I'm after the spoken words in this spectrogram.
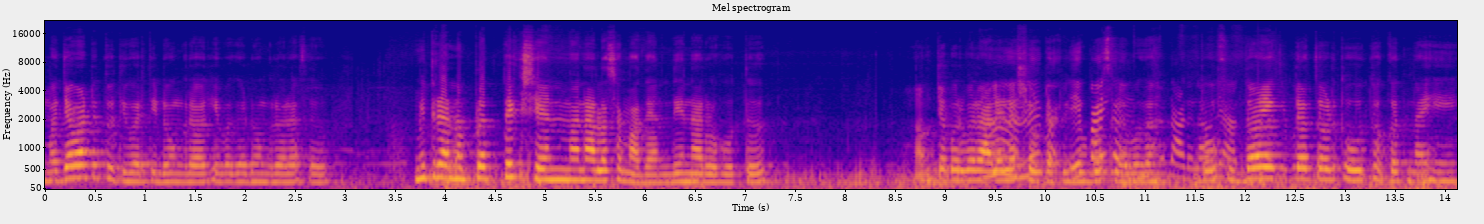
मजा वाटत होती वरती डोंगरावर. हे बघा डोंगरावर असं. मित्रांनो प्रत्येक क्षण मनाला समाधान देणारं होतं. आमच्या बरोबर आलेला लय- पिल्लू बसला बघा तो सुद्धा. एकटा चढतो थकत नाही.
